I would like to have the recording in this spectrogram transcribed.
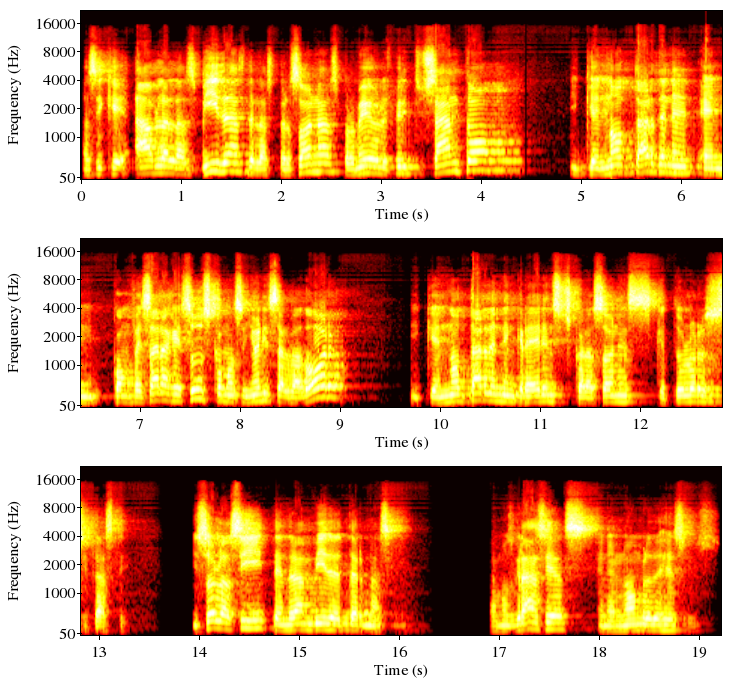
Así que habla las vidas de las personas por medio del Espíritu Santo y que no tarden en, confesar a Jesús como Señor y Salvador y que no tarden en creer en sus corazones que tú lo resucitaste y solo así tendrán vida eterna. Damos gracias en el nombre de Jesús.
